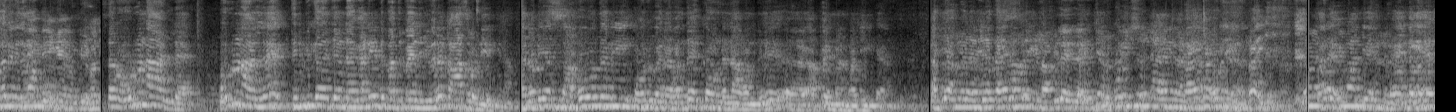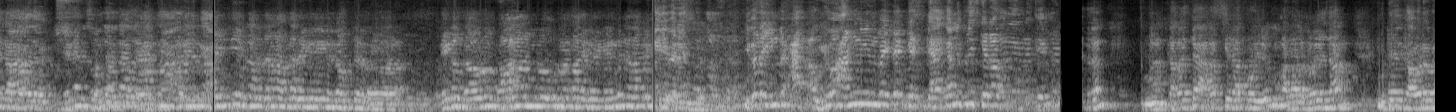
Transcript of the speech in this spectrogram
வேறு விதமா. சார் ஒரு நாள்ல ஒரு நாள்ல திருப்பி கதை கண்டிட்டு பத்து பதினஞ்சு பேரை டாஸ் ஓடிருக்கேன் என்னுடைய சகோதரி ஒருவரை வந்து அக்கௌண்ட் நான் வந்து அப்பாயின்மெண்ட் பண்ணியிருக்கேன். ஐயா, அரசியலா போயிடும் அதால வேண்டாம் கௌரவ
